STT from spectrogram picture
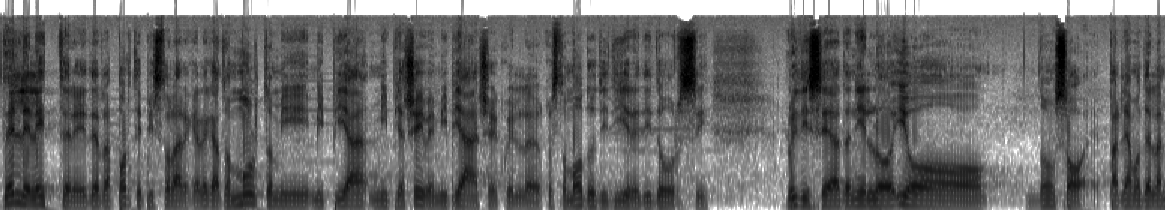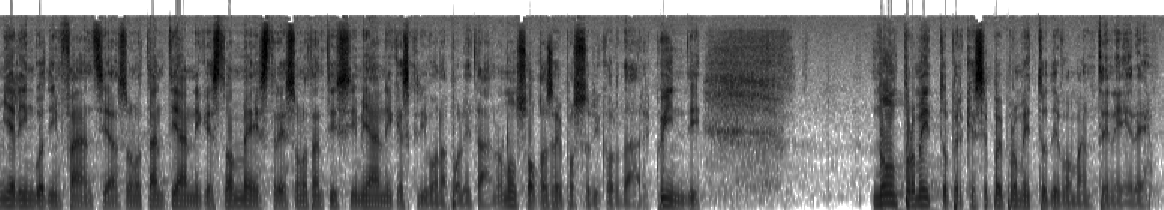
delle lettere e del rapporto epistolare che ha legato molto mi, mi, pia, mi piaceva e mi piace quel, questo modo di dire di Dorsi, lui disse a Daniello, io non so, parliamo della mia lingua d'infanzia, sono tanti anni che sto a Mestre, sono tantissimi anni che scrivo napoletano, non so cosa vi posso ricordare, quindi non prometto perché se poi prometto devo mantenere.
